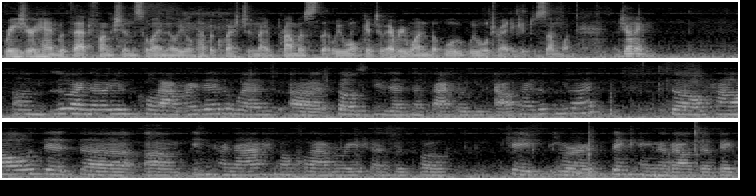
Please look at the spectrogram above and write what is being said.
raise your hand with that function. So I know you'll have a question. I promise that we won't get to everyone, but we'll, we will try to get to someone. Jenny. Um, Lew, I know you've collaborated with uh, both students and faculty outside of the U.S. So how did the um, international collaborations with both shape your thinking about the big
